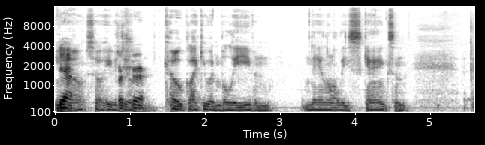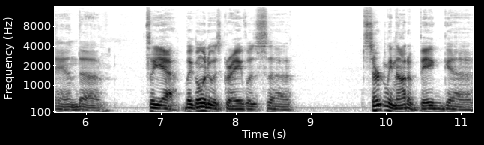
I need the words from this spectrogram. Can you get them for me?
You Yeah, know, so he was doing sure. coke like you wouldn't believe, and nailing all these skanks, and and uh, so yeah. But going to his grave was uh, certainly not a big. Uh,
